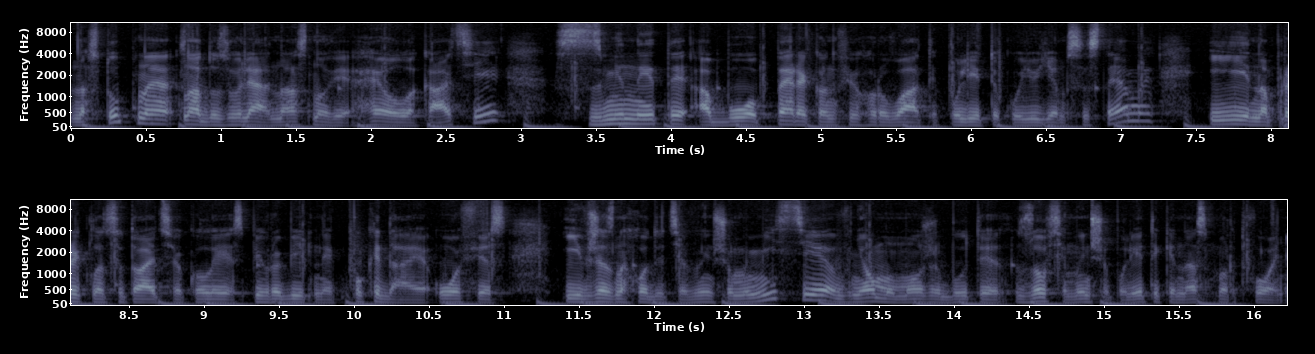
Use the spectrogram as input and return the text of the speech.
наступне вона дозволяє на основі геолокації змінити або переконфігурувати політику UEM системи. І, наприклад, ситуація, коли співробітник покидає офіс і вже знаходиться в іншому місці, в ньому може бути зовсім інша політики на смартфоні.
